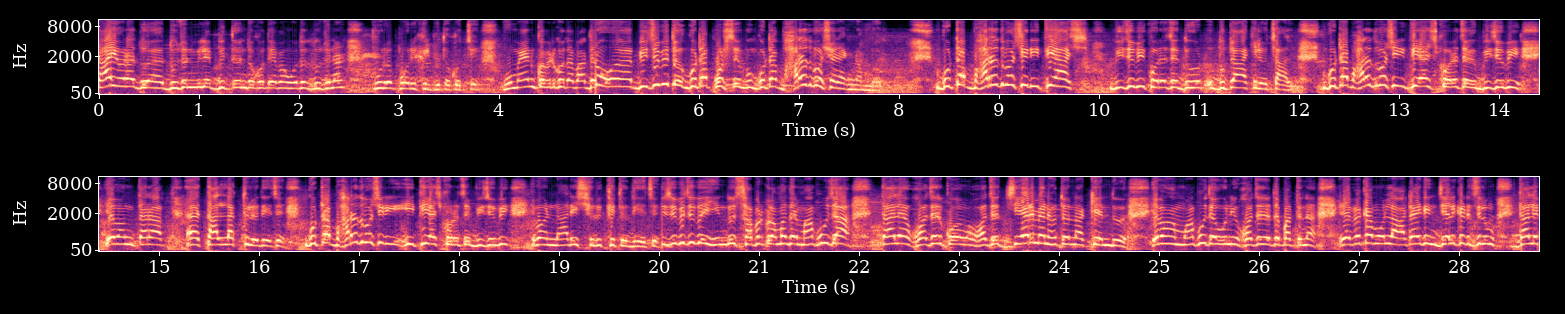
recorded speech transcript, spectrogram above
তাই ওরা দুজন মিলে বিদ্বন্দ্ব করতে এবং ওদের দুজনের পুরো পরিকল্পিত করছে। হুমায়ুন কবির কথা বাদ বিজেপি তো গোটা পশ্চিম গোটা ভারতবর্ষের এক নম্বর। গোটা ভারতবর্ষের ইতিহাস বিজেপি করেছে দুটা কিলো চাল। গোটা ভারতবর্ষের ইতিহাস করেছে বিজেপি এবং তারা আহ, তাল্লাক তুলে দিয়েছে। গোটা ভারতবর্ষের ইতিহাস করেছে বিজেপি এবং নারী সুরক্ষিত দিয়েছে। বিজেপি যদি হিন্দু সাপোর্ট করে আমাদের মাহফুজা তাহলে হজের হজের চেয়ারম্যান হতো না কেন্দ্র এবং মাহফুজা উনি হজে যেতে পারতেন না। রেবেকা মোল্লা আঠাই দিন জেল কেটেছিলাম তাহলে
